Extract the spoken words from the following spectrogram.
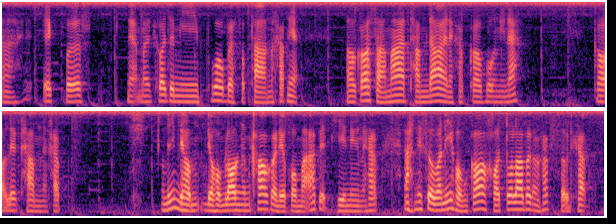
อ่า expert เนี่ย มันก็จะมีพวกแบบสอบถามนะครับเนี่ย เราก็สามารถทำได้นะครับ ก็พวกนี้นะ ก็เลือกทำนะครับอันนี้เดี๋ยวผมเดี๋ยวผมลองเงินเข้าก่อนเดี๋ยวผมมาอัปเดตอีกทีนึงนะครับอะในส่วนวันนี้ผมก็ขอตัวลาไปก่อนครับ สวัสดีครับ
